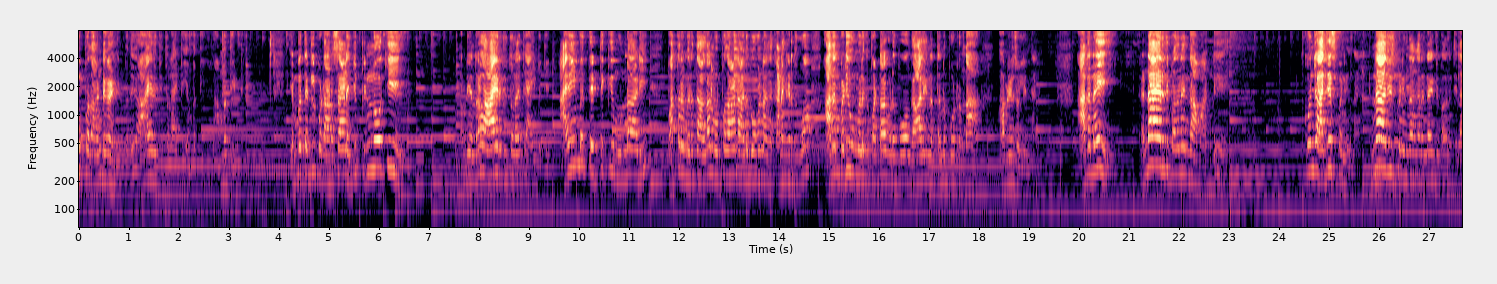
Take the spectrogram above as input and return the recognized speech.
முப்பது ஆண்டுகள் என்பது ஆயிரத்தி தொள்ளாயிரத்தி எண்பத்தி ஐம்பத்தி எட்டு எண்பத்தெட்டில் போட்ட அரசாணைக்கு பின்னோக்கி அப்படி என்றால் ஆயிரத்தி தொள்ளாயிரத்தி ஐம்பத்தி எட்டு ஐம்பத்தெட்டுக்கு முன்னாடி பத்திரம் இருந்தால்தான் முப்பது ஆண்டு அனுபவம் நாங்கள் கணக்கெடுத்துக்குவோம். அதன்படி உங்களுக்கு பட்டா கொடுப்போம் காலி நத்தன்னு போட்டிருந்தா அப்படின்னு சொல்லியிருந்தாங்க. அதனை ரெண்டாயிரத்தி பதினைந்தாம் ஆண்டு கொஞ்சம் அட்ஜஸ்ட் பண்ணியிருந்தாங்க. என்ன அட்ஜஸ்ட் பண்ணியிருந்தாங்க ரெண்டாயிரத்தி பதினஞ்சில்?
